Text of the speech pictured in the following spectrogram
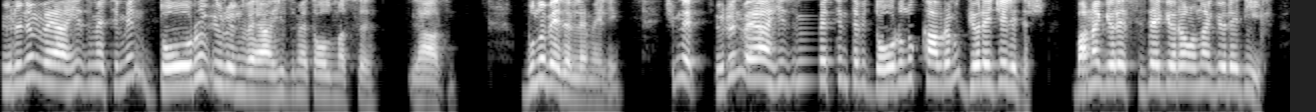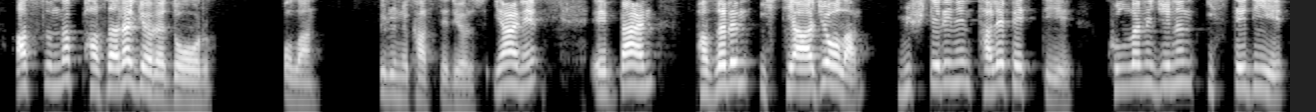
ürünün veya hizmetimin doğru ürün veya hizmet olması lazım. Bunu belirlemeliyim. Şimdi ürün veya hizmetin tabi doğruluk kavramı görecelidir. Bana göre, size göre, ona göre değil. Aslında pazara göre doğru olan ürünü kastediyoruz. Yani e, ben pazarın ihtiyacı olan, müşterinin talep ettiği, kullanıcının istediği,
